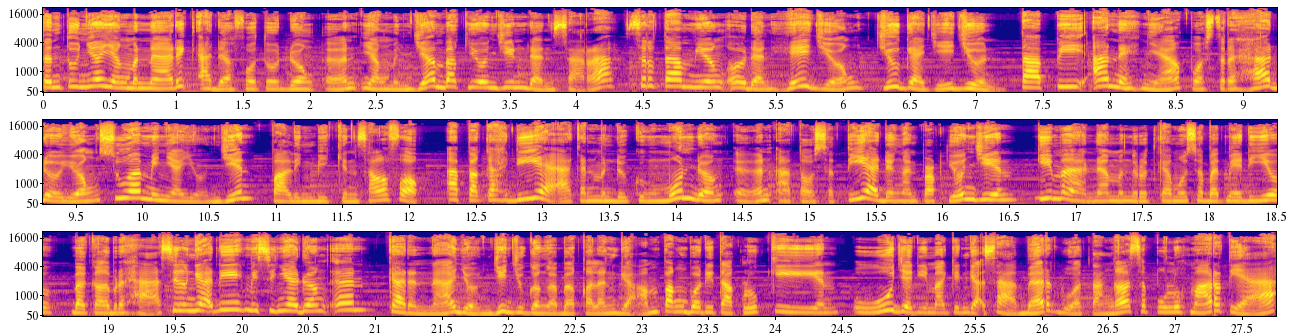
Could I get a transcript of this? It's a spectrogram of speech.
Tentunya yang menarik ada foto Dong Eun yang menjambak Yeonjin dan Sarah serta Myung Oh dan Hye Jong juga Jejun. Tapi anehnya poster Ha Do Young suaminya Yeonjin paling bikin salfok. Apakah dia akan mendukung Moon Dong Eun atau setia dengan Park Yeonjin? Gimana menurut kamu Sobat Medio? Bakal berhasil nggak nih misinya Dong Eun? Karena Yeonjin juga nggak bakalan gampang buat ditaklukin. Uh, jadi makin nggak sabar buat tanggal 10 Maret ya.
